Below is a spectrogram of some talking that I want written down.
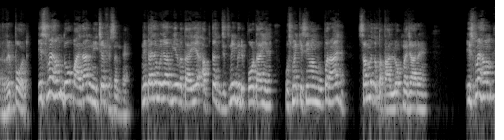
रिपोर्ट इसमें हम दो पायदान नीचे फिसल गए। नहीं, पहले मुझे आप ये बताइए, अब तक जितनी भी रिपोर्ट आई है, उसमें किसी में हम ऊपर आए हैं? सब में तो पताल लोक में जा रहे हैं। इसमें हम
